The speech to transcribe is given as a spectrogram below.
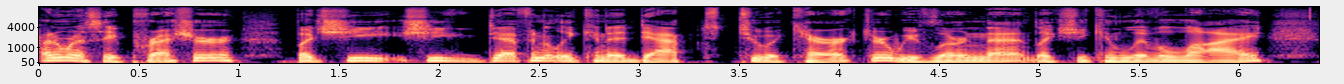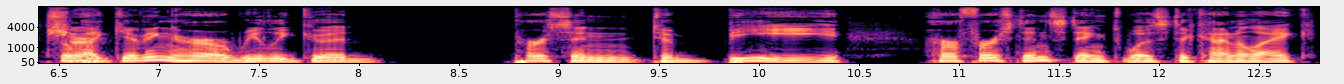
I don't want to say pressure, but she she definitely can adapt to a character. We've learned that like she can live a lie. So Sure. by giving her a really good person to be, her first instinct was to kind of like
